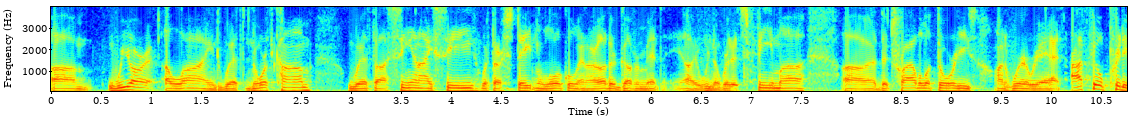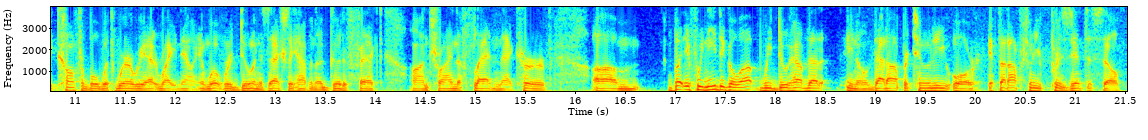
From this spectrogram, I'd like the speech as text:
Um, we are aligned with Northcom, with uh, CNIC, with our state and local and our other government, uh, know, whether it's FEMA, uh, the tribal authorities on where we're at. I feel pretty comfortable with where we're at right now, and what we're doing is actually having a good effect on trying to flatten that curve. Um, but if we need to go up, we do have that, you know, that opportunity, or if that opportunity presents itself,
